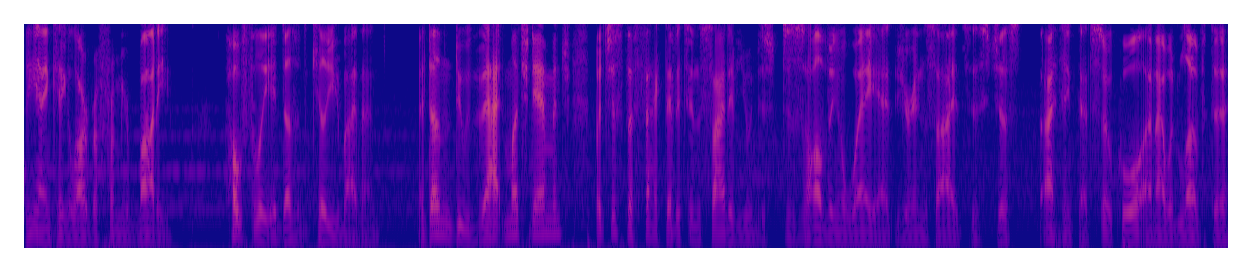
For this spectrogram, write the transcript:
the Ankheg larva from your body. Hopefully, it doesn't kill you by then. It doesn't do that much damage, but just the fact that it's inside of you and just dissolving away at your insides is just, I think that's so cool, and I would love to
